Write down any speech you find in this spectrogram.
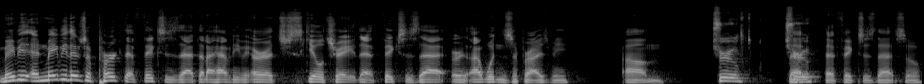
maybe and maybe there's a perk that fixes that that I haven't even or a skill trait that fixes that or I wouldn't surprise me. Um, True, true. That, that fixes that. So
